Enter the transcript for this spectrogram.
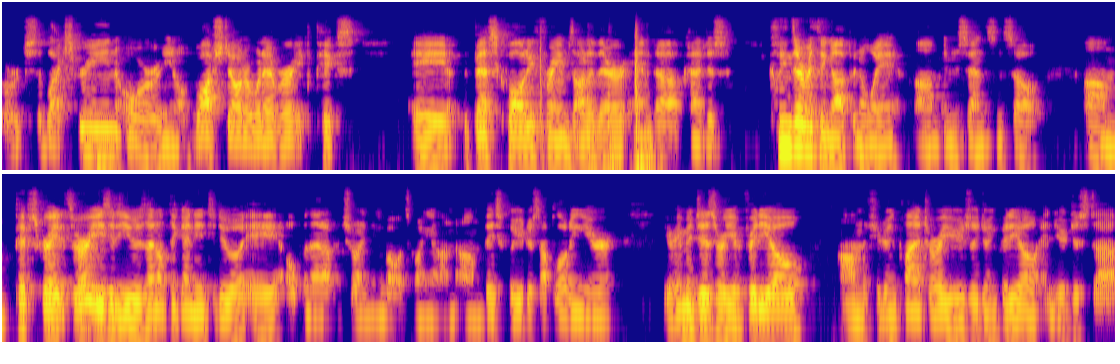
or just a black screen or you know washed out or whatever. It picks a best quality frames out of there and uh, kind of just cleans everything up in a way, um, in a sense. And so um, Pip's great. It's very easy to use. I don't think I need to do a, a open that up and show anything about what's going on. Um, basically, you're just uploading your your images or your video. Um, if you're doing planetary, you're usually doing video, and you're just uh,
